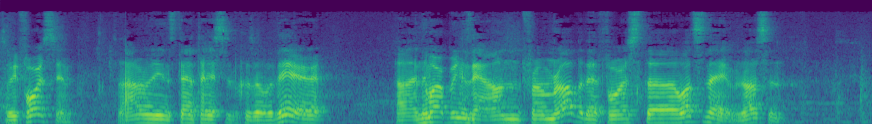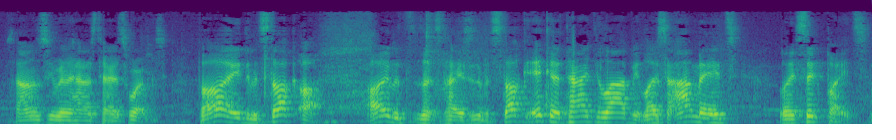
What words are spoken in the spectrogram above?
so he forced him. So I don't really understand Teretz because over there, uh, and the Gemara brings down from Rabbah that forced, uh, what's the name? Nasan. So I don't see really how his teretz works. But the bitstock, oh, I, the bitstock, ikka tarti lavi, loisa ametz, lois sikpites.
